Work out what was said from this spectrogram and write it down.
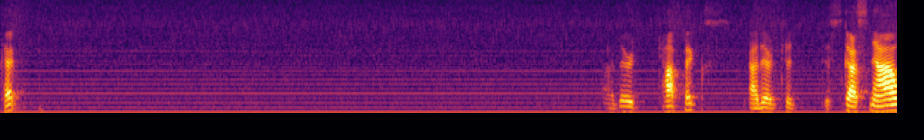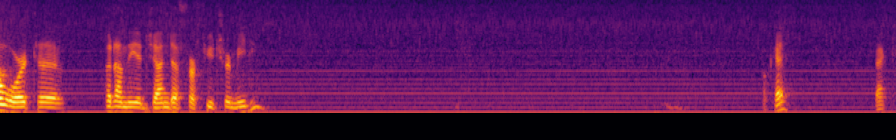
Okay. Other topics, either to discuss now or to put on the agenda for future meetings? Okay, back to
